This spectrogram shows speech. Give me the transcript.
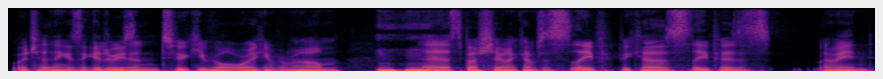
which I think is a good reason to keep people working from home, mm-hmm. uh, especially when it comes to sleep, because sleep is, I mean,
